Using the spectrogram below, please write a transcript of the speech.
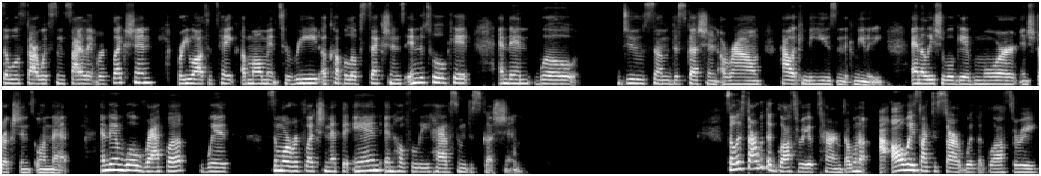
So we'll start with some silent reflection for you all to take a moment to read a couple of sections in the toolkit, and then we'll do some discussion around how it can be used in the community. And Alycia will give more instructions on that. And then we'll wrap up with some more reflection at the end and hopefully have some discussion. So let's start with a glossary of terms. I want to, I always like to start with a glossary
